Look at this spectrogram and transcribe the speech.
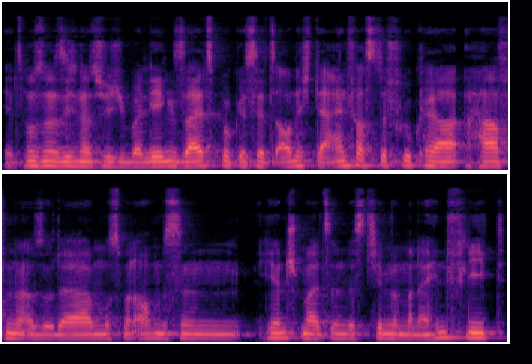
Jetzt muss man sich natürlich überlegen, Salzburg ist jetzt auch nicht der einfachste Flughafen, also da muss man auch ein bisschen Hirnschmalz investieren, wenn man da hinfliegt.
